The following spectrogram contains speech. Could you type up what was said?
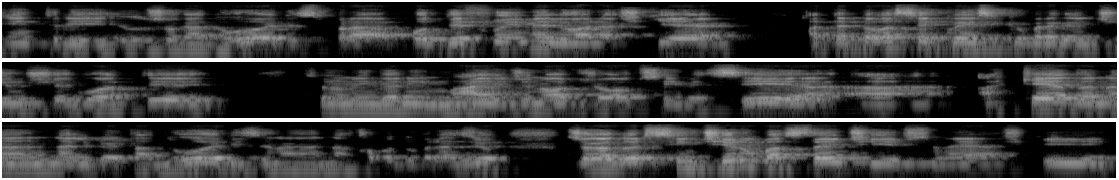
entre os jogadores para poder fluir melhor. Acho que é até pela sequência que o Bragantino chegou a ter se não me engano, em maio, de nove jogos sem vencer, a, a, a queda na, na, Libertadores e na, na, Copa do Brasil, os jogadores sentiram bastante isso, né? Acho que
